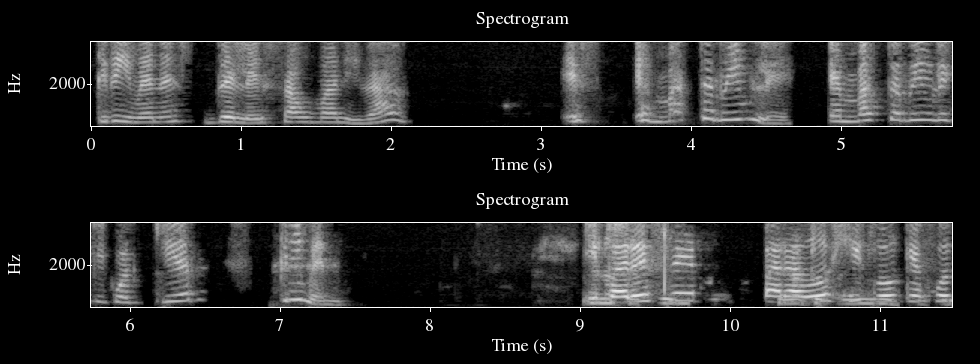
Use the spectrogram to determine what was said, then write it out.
crímenes de lesa humanidad. Es, es más terrible, es más terrible que cualquier crimen. Y parece paradójico que fue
